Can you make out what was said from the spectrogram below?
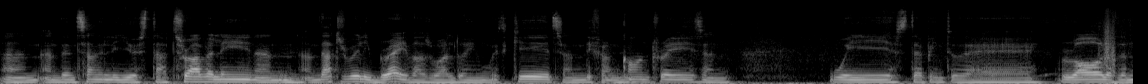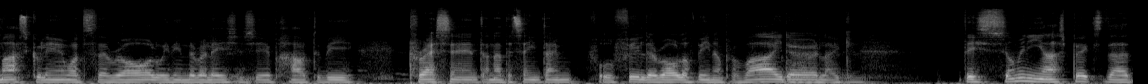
and and then suddenly you start traveling, and Mm. and that's really brave as well, doing with kids and different Mhm. countries, and we step into the role of the masculine. What's the role within the relationship? How to be present and at the same time fulfill the role of being a provider, Oh, like there's so many aspects that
